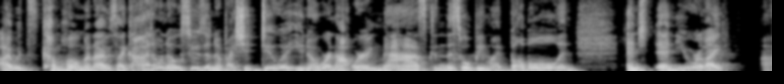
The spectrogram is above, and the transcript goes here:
I would come home and I was like, I don't know, Susan, if I should do it. You know, we're not wearing masks, and this will be my bubble. And and and you were like, Uh,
